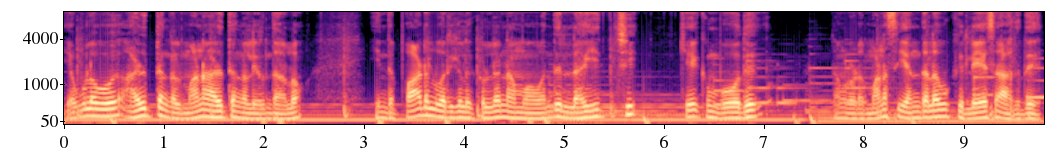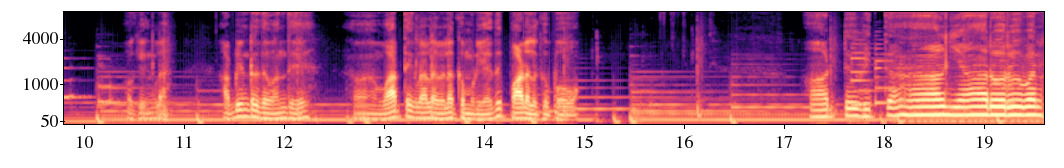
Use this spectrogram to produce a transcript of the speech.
எவ்வளவு அழுத்தங்கள் மன அழுத்தங்கள் இருந்தாலும் இந்த பாடல் வரிகளுக்குள்ளே நம்ம வந்து லயிச்சு கேட்கும்போது நம்மளோட மனசு எந்த அளவுக்கு லேசாகுது ஓகேங்களா? அப்படின்றத வந்து வார்த்தைகளால் விளக்க முடியாது. பாடலுக்கு போவோம். ஆட்டு வித்தால் யார் ஒருவர்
